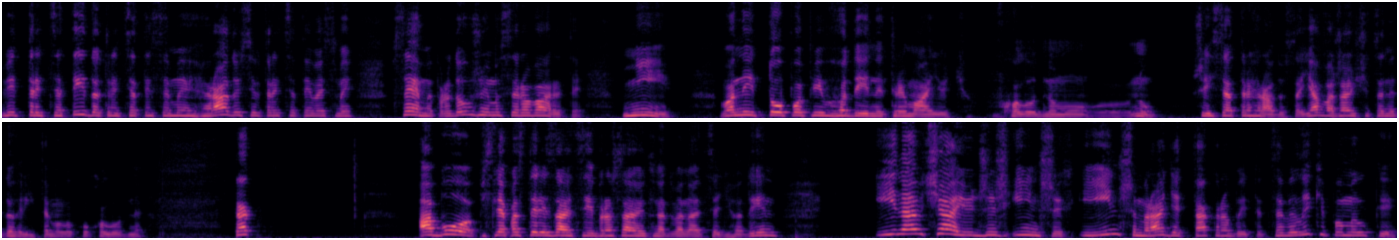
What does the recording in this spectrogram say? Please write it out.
від 30 до 37 градусів 38, все, ми продовжуємо сироварити. Ні, вони то по півгодини тримають в холодному, ну, 63 градуса. Я вважаю, що це не догріте молоко холодне. Так? Або після пастеризації бросають на 12 годин. І навчають же ж інших, і іншим радять так робити. Це великі помилки.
